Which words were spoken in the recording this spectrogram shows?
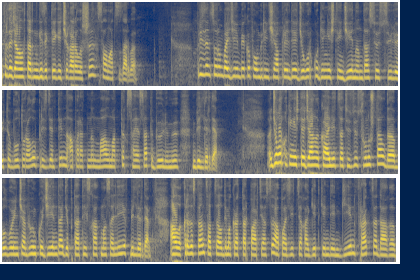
эфирде жаңылыктардын кезектеги чыгарылышы саламатсыздарбы? Президент сооронбай жээнбеков 11 апрелде жогорку кеңештин жыйынында сөз сүйлөйт бул тууралуу президенттин аппаратынын маалыматтык саясат бөлүмү билдирди. Жогорку кеңеште жаңы коалиция түзүү сунушталды. Бул боюнча бүгүнкү жыйында депутат исхак масалиев билдирди ал кыргызстан социал демократтар партиясы оппозицияга кеткенден кийин фракция дагы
